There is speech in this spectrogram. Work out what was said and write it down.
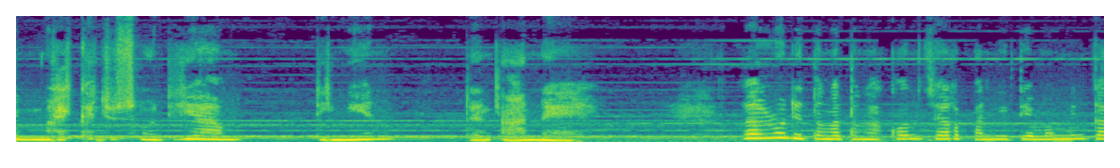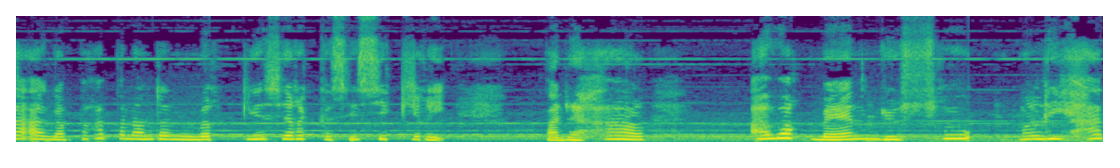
mereka justru diam, dingin, dan aneh. Lalu di tengah-tengah konser, panitia meminta agar para penonton bergeser ke sisi kiri. Padahal awak band justru melihat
